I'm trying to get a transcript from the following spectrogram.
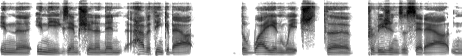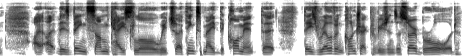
in the in the exemption and then have a think about the way in which the provisions are set out. And I, I, there's been some case law which I think's made the comment that these relevant contract provisions are so broad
